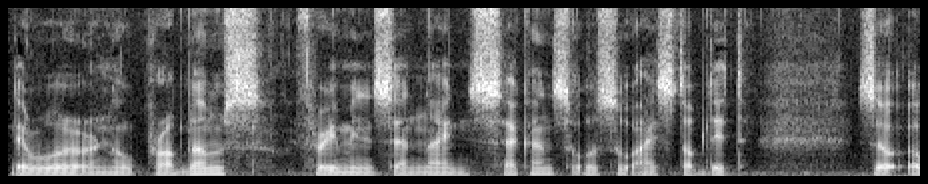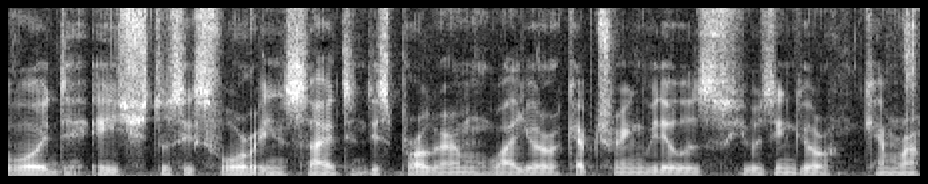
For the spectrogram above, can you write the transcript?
there were no problems. 3 minutes and 9 seconds also I stopped it. So avoid H264 inside this program while you're capturing videos using your camera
